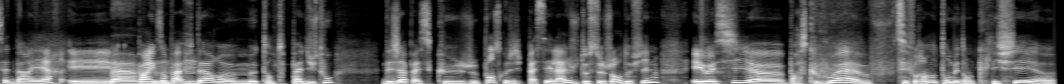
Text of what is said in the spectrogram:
cette barrière. Et Bah, par mm, exemple, mm. After euh, me tente pas du tout. Déjà parce que je pense que j'ai passé l'âge de ce genre de film et aussi euh, parce que ouais, c'est vraiment tombé dans le cliché euh,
